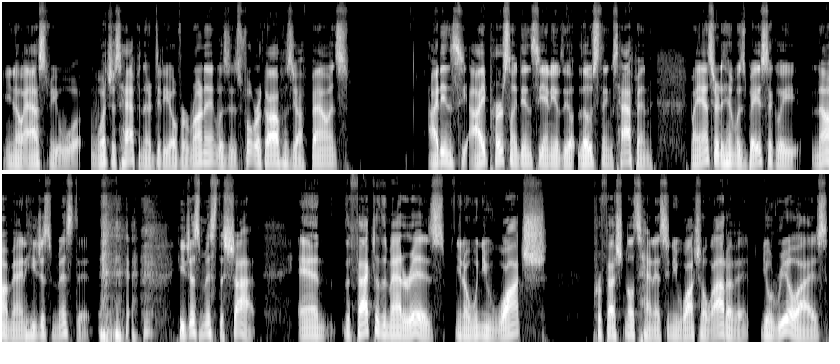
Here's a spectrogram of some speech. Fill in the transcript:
you know, asked me, "What just happened there? Did he overrun it? Was his footwork off? Was he off balance?" I didn't see. I personally didn't see any of the, those things happen. My answer to him was basically, "No, man, he just missed it. he just missed the shot." And the fact of the matter is, you know, when you watch professional tennis and you watch a lot of it, you'll realize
